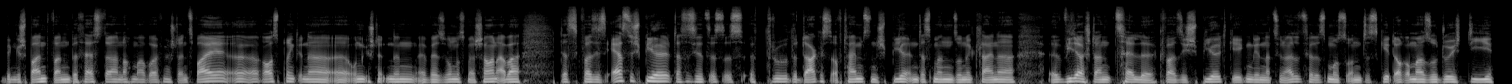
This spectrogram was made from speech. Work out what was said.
Bin gespannt, wann Bethesda nochmal Wolfenstein 2 äh, rausbringt in der äh, ungeschnittenen äh, Version, müssen wir schauen. Aber das quasi das erste Spiel, das es jetzt ist, ist Through the Darkest of Times, ein Spiel, in das man so eine kleine äh, Widerstandszelle quasi spielt gegen den Nationalsozialismus. Und es geht auch immer so durch die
